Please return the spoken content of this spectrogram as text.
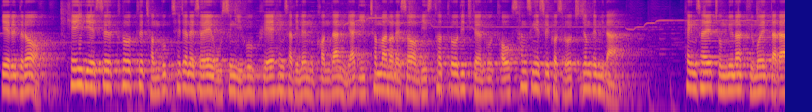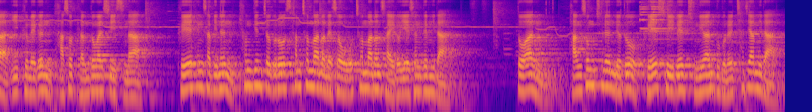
예를 들어 KBS 트로트 전국 체전에서의 우승 이후 그의 행사비는 건당 약 2천만 원에서 미스터 트롯이 출연 후 더욱 상승했을 것으로 추정됩니다. 행사의 종류나 규모에 따라 이 금액은 다소 변동할 수 있으나 그의 행사비는 평균적으로 3천만 원에서 5천만 원 사이로 예상됩니다. 또한 방송 출연료도 그의 수입의 중요한 부분을 차지합니다.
